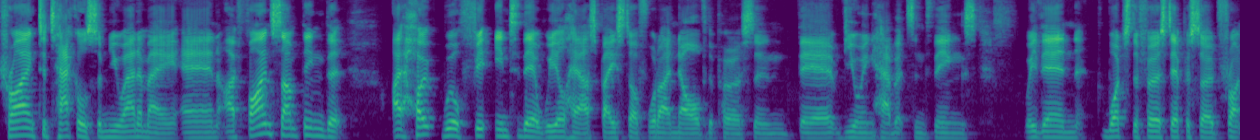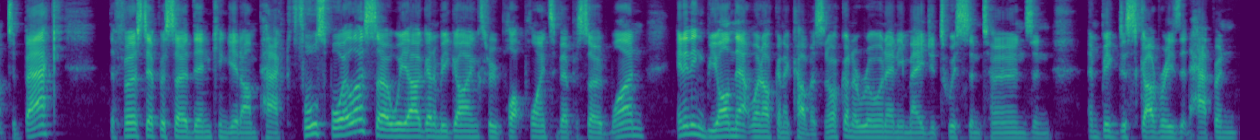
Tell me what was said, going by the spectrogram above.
trying to tackle some new anime. And I find something that I hope will fit into their wheelhouse based off what I know of the person, their viewing habits and things. We then watch the first episode front to back. The first episode then can get unpacked full spoiler. So we are going to be going through plot points of episode one. Anything beyond that, we're not going to cover. So, not going to ruin any major twists and turns and and big discoveries that happen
